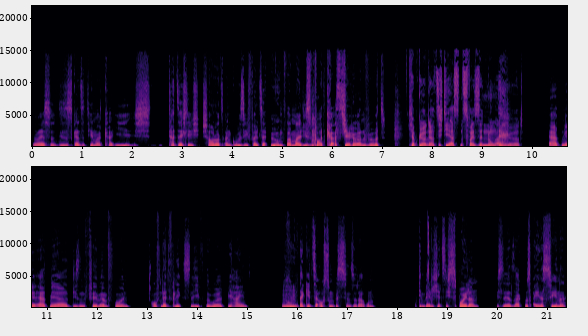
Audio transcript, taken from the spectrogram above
weißt du, dieses ganze Thema KI, ich, tatsächlich, Shoutouts an Gusi, falls er irgendwann mal diesen Podcast hier hören wird. Ich habe gehört, er hat sich die ersten zwei Sendungen angehört. Er hat mir, er hat mir diesen Film empfohlen auf Netflix, Leave the World Behind. So, Mhm. Und da geht es ja auch so ein bisschen so darum. Den werde ich jetzt nicht spoilern. Ich sage bloß eine Szene.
